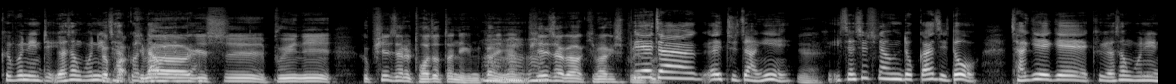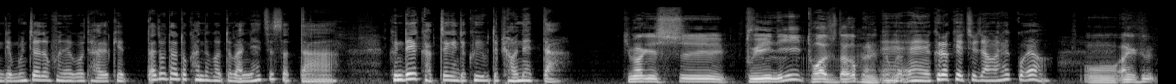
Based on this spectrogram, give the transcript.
그분이 이제 여성분이 그 자꾸 바- 나오니까 김학의 씨 부인이 그 피해자를 도와줬다는 얘기입니까? 아니면 음, 음, 음. 피해자가 김학의 씨 부인? 피해자의 주장이 예. 2017년도까지도 자기에게 그 여성분이 이제 문자도 보내고 다 이렇게 따독따독 하는 것도 많이 했었었다. 근데 갑자기 이제 그 이후부터 변했다. 김학의 씨 부인이 도와주다가 변했다고요? 예, 예, 그렇게 주장을 했고요. 어, 아니, 그,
